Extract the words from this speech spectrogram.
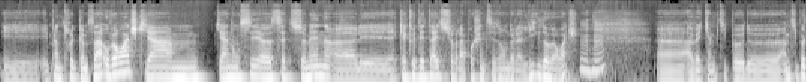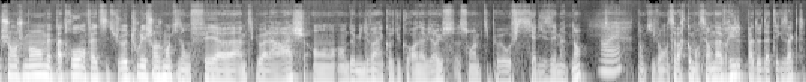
Et, et plein de trucs comme ça. Overwatch qui a, hum, qui a annoncé cette semaine les, quelques détails sur la prochaine saison de la Ligue d'Overwatch. Mhm. Euh, avec un petit peu de un petit peu de changement mais pas trop en fait si tu veux. Tous les changements qu'ils ont fait euh, un petit peu à l'arrache en, en 2020 à cause du coronavirus sont un petit peu officialisés maintenant. Ouais. donc ils vont ça va recommencer en avril pas de date exacte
